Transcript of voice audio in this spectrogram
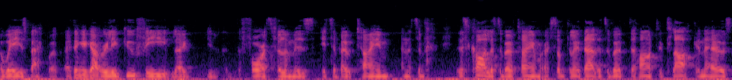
a ways back, but I think it got really goofy. Like you know, the fourth film is It's About Time, and it's about, it's called It's About Time or something like that. It's about the haunted clock in the house.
